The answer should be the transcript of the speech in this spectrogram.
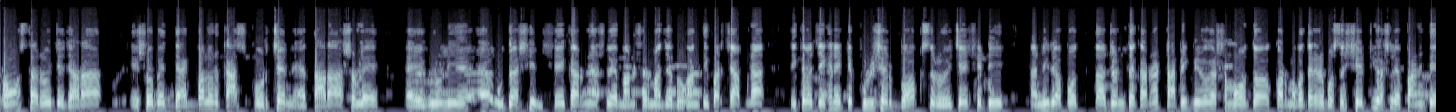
সংস্থা রয়েছে যারা এসবের দেখভালের কাজ করছেন তারা আসলে এগুলো নিয়ে উদাসীন। সেই কারণে আসলে মানুষের মাঝে ভোগান্তি বাড়ছে। আপনার দেখতে পাচ্ছেন এখানে একটি পুলিশের বক্স রয়েছে। সেটি আহ, নিরাপত্তাজনিত কারণে ট্রাফিক বিভাগের সম্ভবত কর্মকর্তারা বসে সেটিও আসলে পানিতে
